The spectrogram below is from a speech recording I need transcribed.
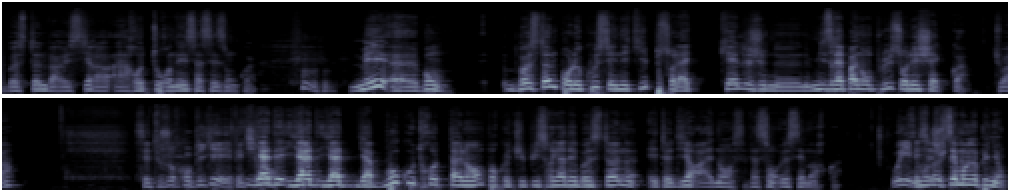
Boston va réussir à, à, retourner sa saison, quoi. Mais bon, Boston pour le coup, c'est une équipe sur laquelle je ne, ne miserais pas non plus sur l'échec, quoi. Tu vois c'est toujours compliqué, effectivement. Il y, a il, y a, il, y a, beaucoup trop de talent pour que tu puisses regarder Boston et te dire Ah non, de toute façon, eux, c'est mort. quoi. Oui, mais c'est mon, opinion.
